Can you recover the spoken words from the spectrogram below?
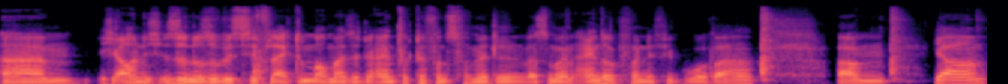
Ähm, ich auch nicht. Ist nur so ein bisschen vielleicht, um auch mal so den Eindruck davon zu vermitteln, was mein Eindruck von der Figur war. Ähm, ja,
